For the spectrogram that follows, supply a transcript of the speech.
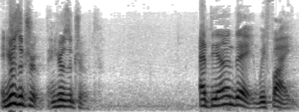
And here's the truth, and here's the truth. At the end of the day, we fight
